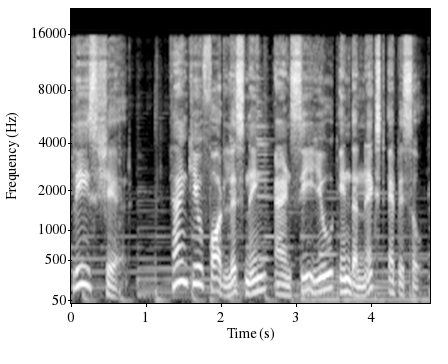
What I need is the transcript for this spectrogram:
please share Thank you for listening and see you in the next episode.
